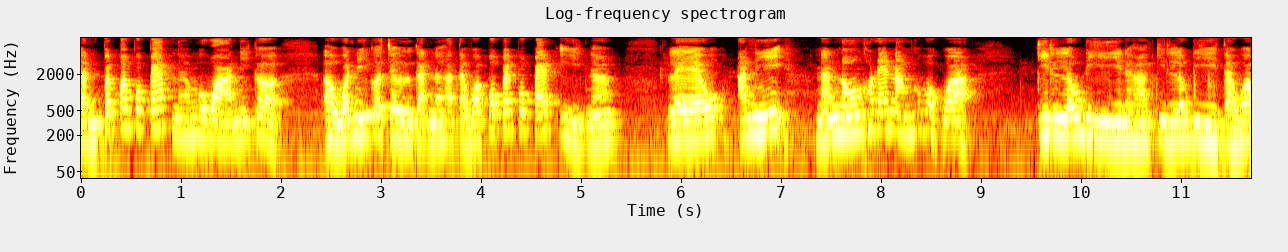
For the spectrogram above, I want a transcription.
กันแป๊บๆแป๊บๆนะเมื่อวานนี้ก็เออวันนี้ก็เจอกันนะคะ แต่ว่าป๊อปแป๊บป๊อปแป๊บอีกนะ แล้วอันนี้นะน้องเขาแนะนำเขาบอกว่ากินแล้วดีนะคะ กินแล้วดีแต่ว่า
